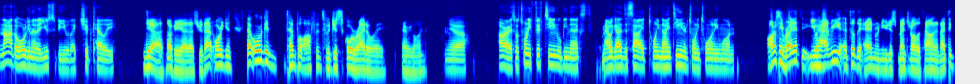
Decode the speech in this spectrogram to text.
not the Oregon that it used to be with like Chip Kelly. Yeah, okay, yeah, that's true. That Oregon, that Oregon Temple offense would just score right away. Everyone. Yeah. All right, so 2015 will be next. Now we got to decide 2019 or 2021. Honestly, right at the, you had me until the end when you just mentioned all the talent, and I think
